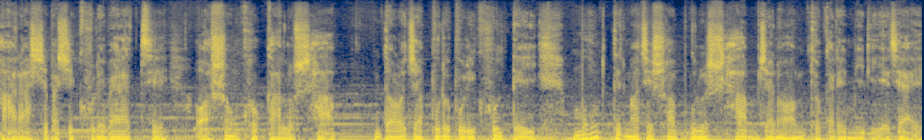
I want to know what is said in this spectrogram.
আর আশেপাশে ঘুরে বেড়াচ্ছে অসংখ্য কালো সাপ। দরজা পুরোপুরি খুলতেই মুহূর্তের মাঝে সবগুলো সাপ যেন অন্ধকারে মিলিয়ে যায়।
